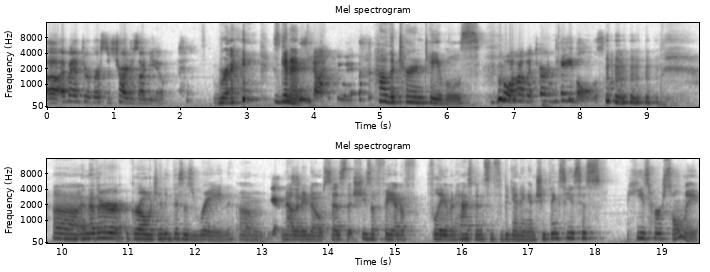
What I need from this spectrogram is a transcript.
Uh, I might have to reverse the charges on you. Right? He's gonna He's not into it. how the turntables. oh, how the turntables. Uh, another girl, which I think this is Rain, um, Yes. now that I know, says that she's a fan of Flav and has been since the beginning, and she thinks he's his he's her soulmate.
